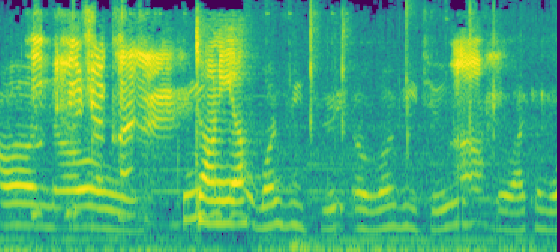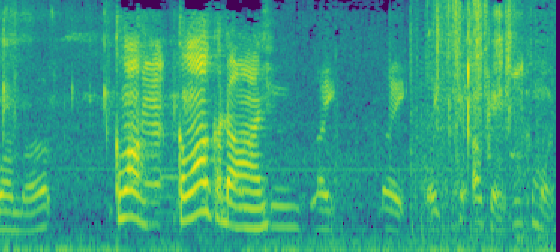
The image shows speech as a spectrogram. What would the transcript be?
Oh Who- Who's your no. cousin? Tonya. you do a 1v3 or 1v2 Oh. so I can warm up? Come on, come on, Kadan. Like, like, like, okay, come on.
